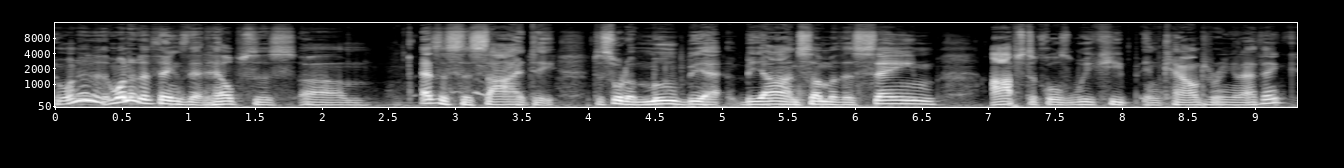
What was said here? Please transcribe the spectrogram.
One of the, one of the things that helps us um, as a society to sort of move be- beyond some of the same obstacles we keep encountering, and I think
